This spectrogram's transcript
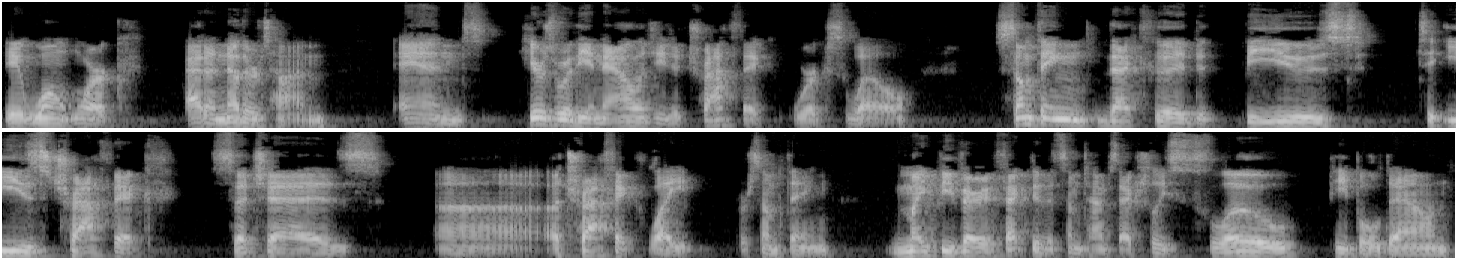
it won't work at another time. And here's where the analogy to traffic works well. Something that could be used to ease traffic, such as uh, a traffic light or something, might be very effective at sometimes actually slow people down,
